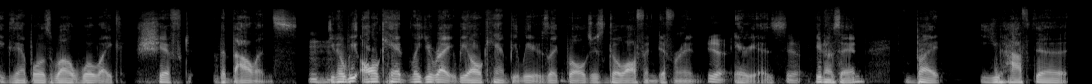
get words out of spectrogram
example as well, we'll like shift the balance. Mhm. You know, we all can't like you're right, we all can't be leaders. Like we'll all just go off in different Yeah. areas. Yeah. You know what I'm saying? But you have to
